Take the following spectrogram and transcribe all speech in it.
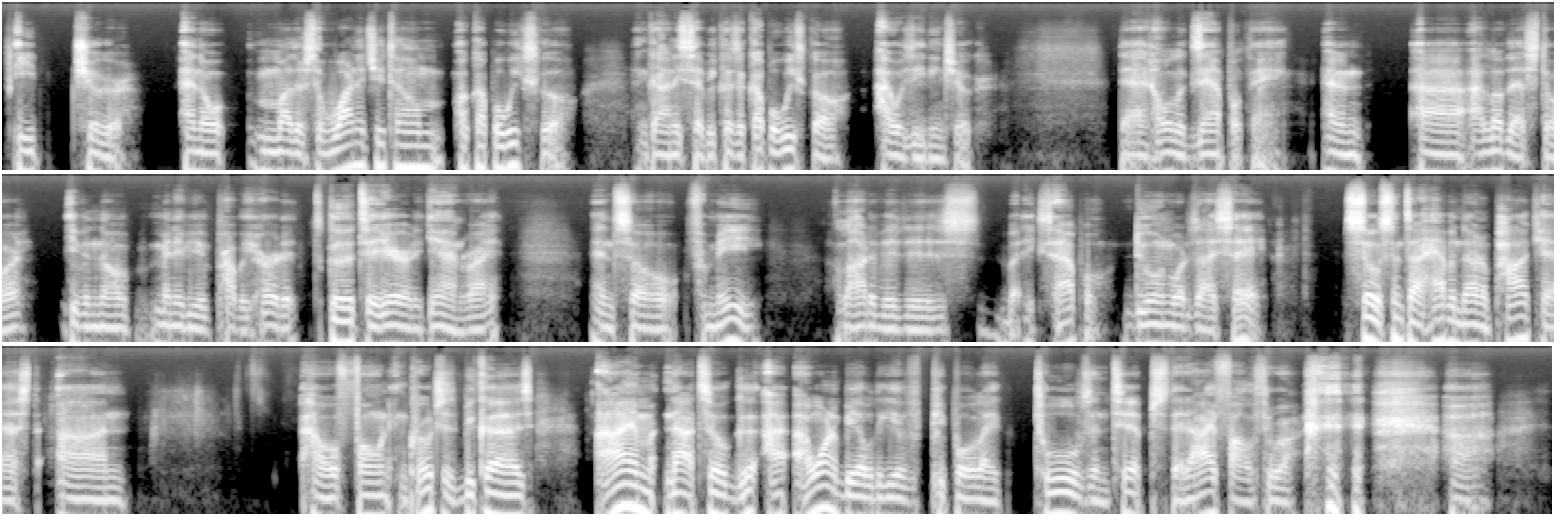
eat sugar. And the mother said, why didn't you tell him a couple weeks ago? And Gandhi said, because a couple weeks ago, I was eating sugar that whole example thing. And uh, I love that story, even though many of you have probably heard it. It's good to hear it again, right? And so for me, a lot of it is example, doing what I say. So since I haven't done a podcast on how a phone encroaches, because I'm not so good, I, I want to be able to give people like tools and tips that I follow through on. uh,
